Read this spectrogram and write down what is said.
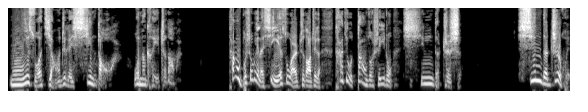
你所讲的这个新道啊，我们可以知道吗？他们不是为了信耶稣而知道这个，他就当做是一种新的知识、新的智慧。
